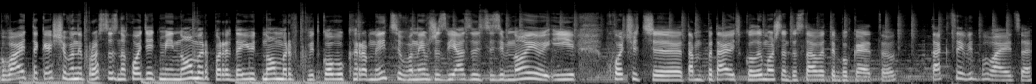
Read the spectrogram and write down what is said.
Бувають таке, що вони просто знаходять мій номер, передають номер в квіткову крамницю. Вони вже зв'язуються зі мною і хочуть там питають, коли можна доставити букет. Так це і відбувається.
